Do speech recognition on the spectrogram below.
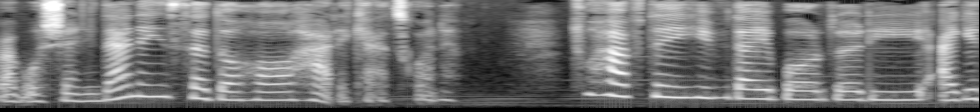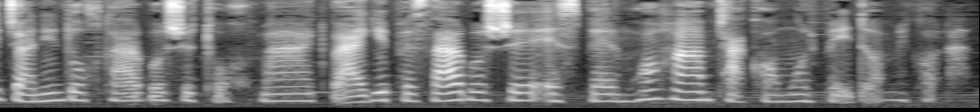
و با شنیدن این صداها حرکت کنه. تو هفته 17 بارداری اگه جنین دختر باشه تخمک و اگه پسر باشه اسپرم ها هم تکامل پیدا می‌کنن.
